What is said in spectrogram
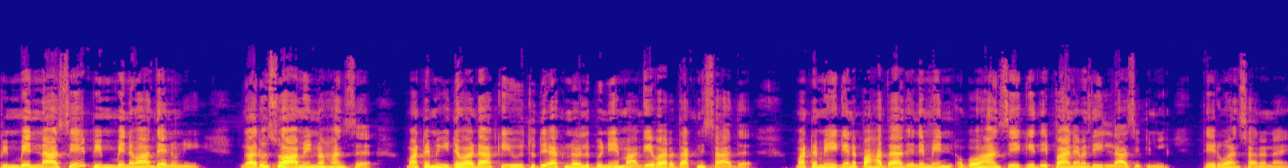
පිම්බෙන්නාසේ පිම්බෙනවා දැනුනි. ගරු ස්වාමින් වහන්සේ මට මීට වඩා කිය යුතු දෙයක් නොලැබුණේ මගේ වරදක් නිසාද? මට මේ ගැන පහදා දෙනෙමින් ඔබ වහන්සේගේ දෙපා නැමැද ඉල්ලා සිටිමි. තෙරුවන් සරණයි.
